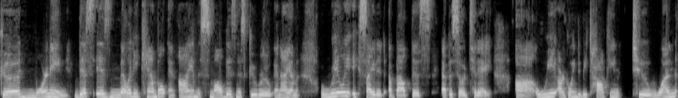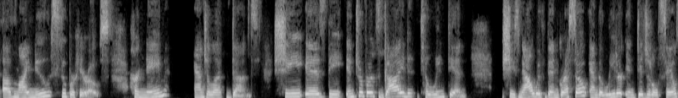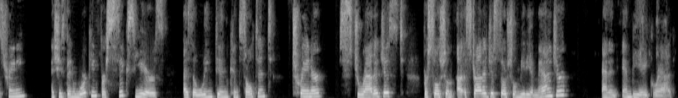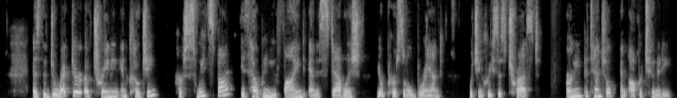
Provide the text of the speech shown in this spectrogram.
Good morning. This is Melody Campbell, and I am the Small Business Guru, and I am really excited about this episode today. Uh, we are going to be talking to one of my new superheroes. Her name, Angela Dunz. She is the introvert's guide to LinkedIn. She's now with Vengreso and the leader in digital sales training and she's been working for six years as a LinkedIn consultant, trainer, strategist for social, uh, strategist, social media manager, and an MBA grad. As the director of training and coaching, her sweet spot is helping you find and establish your personal brand, which increases trust, earning potential, and opportunity.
